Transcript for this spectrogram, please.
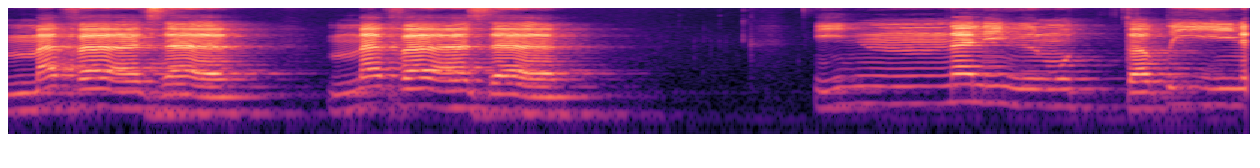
مفازا مفازا. إن للمتقين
